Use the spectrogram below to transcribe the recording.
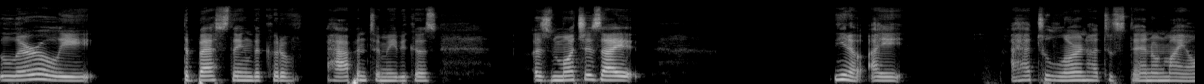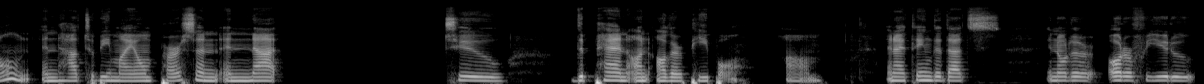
literally the best thing that could have happened to me because as much as I, you know, I I had to learn how to stand on my own and how to be my own person and not to depend on other people. Um, and I think that that's in order order for you to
